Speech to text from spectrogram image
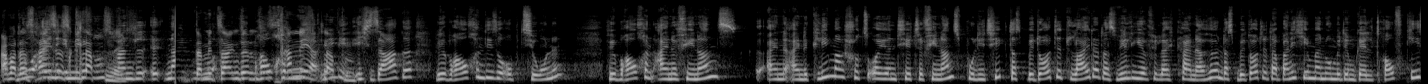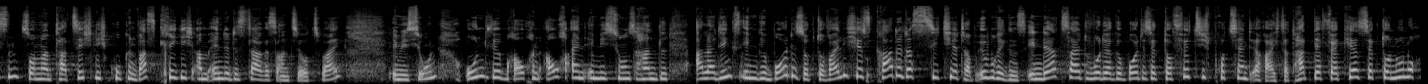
Aber das Nur heißt, es klappt nicht. Äh, Nein, Damit sagen Sie, wir das brauchen mehr. Nee, nee, ich sage, wir brauchen diese Optionen. Wir brauchen eine Finanz, eine, eine klimaschutzorientierte Finanzpolitik. Das bedeutet leider, das will hier vielleicht keiner hören, das bedeutet aber nicht immer nur mit dem Geld draufgießen, sondern tatsächlich gucken, was kriege ich am Ende des Tages an CO2-Emissionen. Und wir brauchen auch einen Emissionshandel, allerdings im Gebäudesektor, weil ich jetzt gerade das zitiert habe. Übrigens, in der Zeit, wo der Gebäudesektor 40 Prozent erreicht hat, hat der Verkehrssektor nur noch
